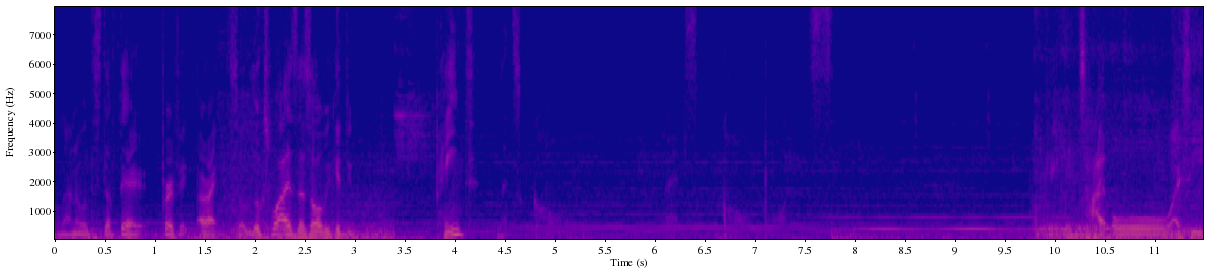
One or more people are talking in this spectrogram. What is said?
Don't got no other stuff there. Perfect. All right. So looks wise, that's all we could do. Paint. Let's go. Let's go, boys. Okay. Entire. Oh, I see.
